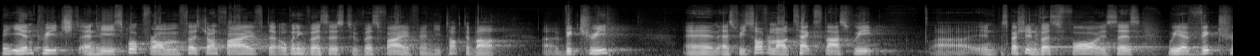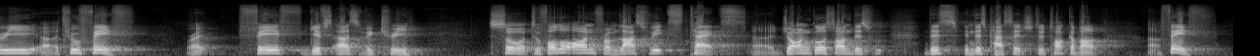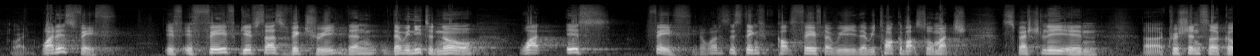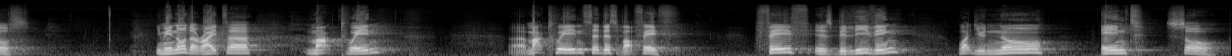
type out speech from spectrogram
Ian preached and he spoke from 1 John 5, the opening verses, to verse 5, and he talked about uh, victory. And as we saw from our text last week, uh, in, especially in verse 4, it says, We have victory uh, through faith, right? Faith gives us victory. So, to follow on from last week's text, uh, John goes on this, this, in this passage to talk about uh, faith. Right? What is faith? If, if faith gives us victory, then, then we need to know what is faith. You know, what is this thing called faith that we, that we talk about so much, especially in uh, Christian circles? You may know the writer Mark Twain. Uh, Mark Twain said this about faith faith is believing what you know ain't so.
